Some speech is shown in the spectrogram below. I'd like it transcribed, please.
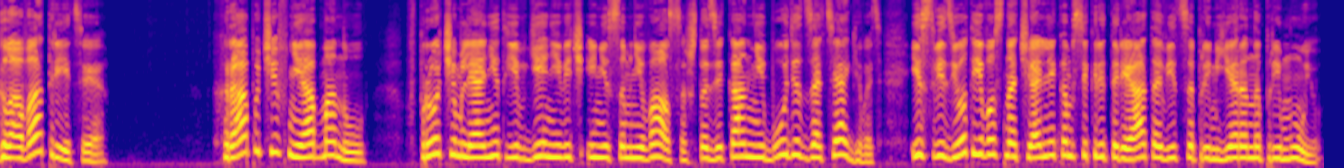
Глава третья. Храпычев не обманул. Впрочем, Леонид Евгеньевич и не сомневался, что декан не будет затягивать и сведет его с начальником секретариата вице-премьера напрямую.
